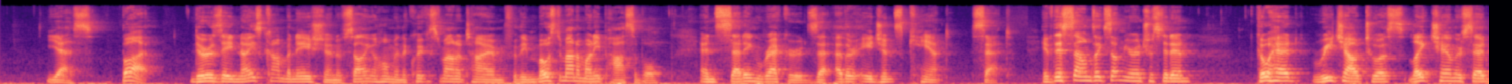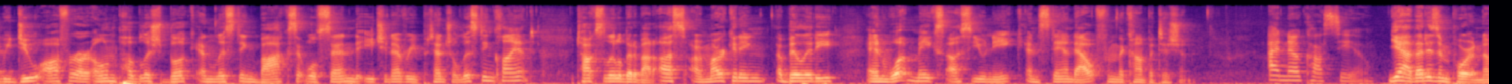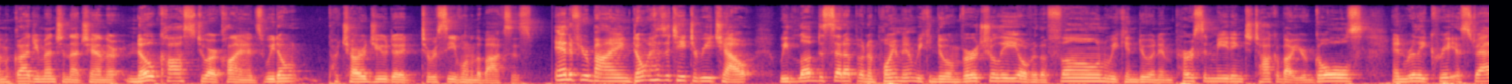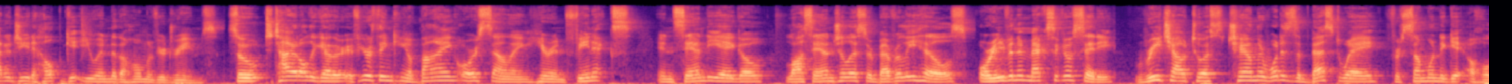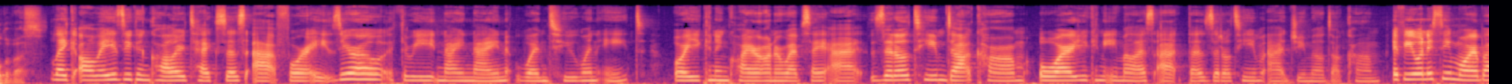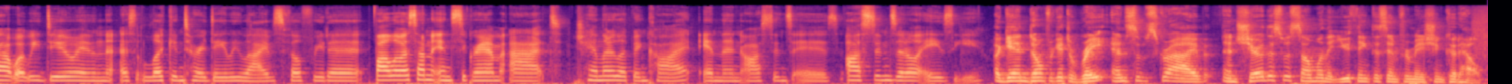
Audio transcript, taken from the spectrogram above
Yes. But there is a nice combination of selling a home in the quickest amount of time for the most amount of money possible and setting records that other agents can't set. If this sounds like something you're interested in, go ahead, reach out to us. Like Chandler said, we do offer our own published book and listing box that we'll send to each and every potential listing client. Talks a little bit about us, our marketing ability, and what makes us unique and stand out from the competition. At no cost to you. Yeah, that is important. I'm glad you mentioned that, Chandler. No cost to our clients. We don't charge you to, to receive one of the boxes. And if you're buying, don't hesitate to reach out. We'd love to set up an appointment. We can do them virtually, over the phone. We can do an in person meeting to talk about your goals and really create a strategy to help get you into the home of your dreams. So, to tie it all together, if you're thinking of buying or selling here in Phoenix, in San Diego, Los Angeles, or Beverly Hills, or even in Mexico City, reach out to us. Chandler, what is the best way for someone to get a hold of us? Like always, you can call or text us at 480 399 1218 or you can inquire on our website at zittelteam.com or you can email us at thezittelteam at gmail.com. If you want to see more about what we do and look into our daily lives, feel free to follow us on Instagram at Chandler Lippincott and then Austin's is Austin Zittel AZ. Again, don't forget to rate and subscribe and share this with someone that you think this information could help.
